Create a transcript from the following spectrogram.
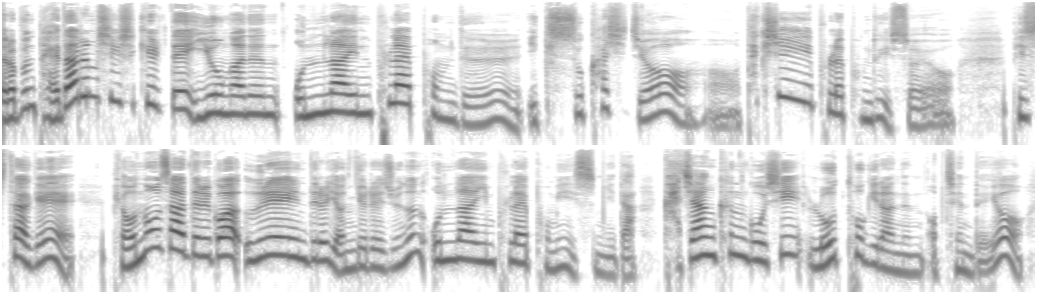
여러분 배달 음식 시킬 때 이용하는 온라인 플랫폼들 익숙하시죠? 어, 택시 플랫폼도 있어요. 비슷하게 변호사들과 의뢰인들을 연결해주는 온라인 플랫폼이 있습니다. 가장 큰 곳이 로톡이라는 업체인데요.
